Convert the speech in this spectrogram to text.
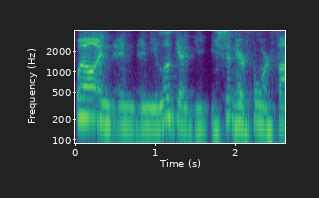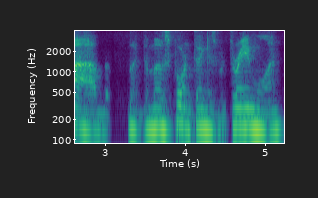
Well, and and and you look at you, you're sitting here four and five, but, but the most important thing is we're three and one.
